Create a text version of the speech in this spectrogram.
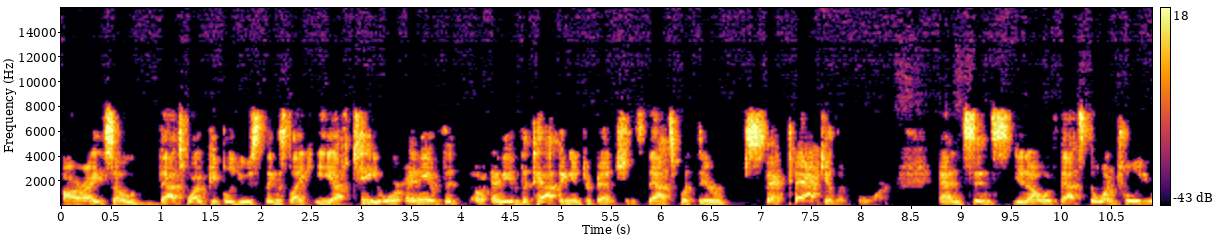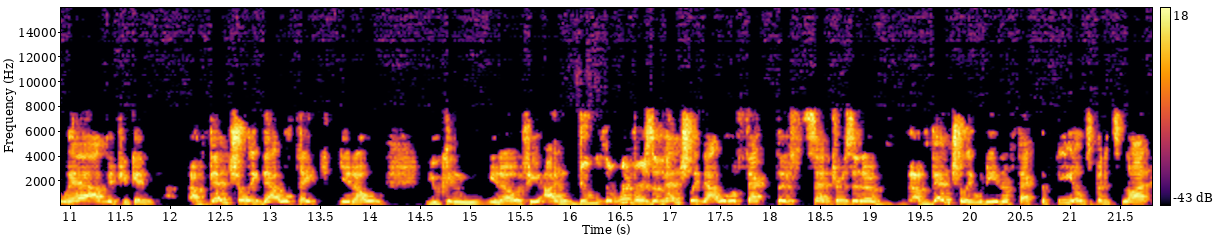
all right so that's why people use things like EFT or any of the any of the tapping interventions. That's what they're spectacular for. And since, you know, if that's the one tool you have, if you can eventually that will take, you know, you can, you know, if you undo the rivers, eventually that will affect the centers and eventually would even affect the fields, but it's not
